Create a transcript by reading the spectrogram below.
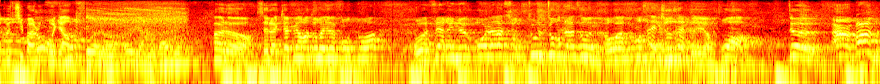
un petit ballon, regarde. Alors, c'est la caméra d'Aurélien Fontenoy. On va faire une hola sur tout le tour de la zone. On va commencer avec Joseph d'ailleurs. 3, 2, 1, bam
